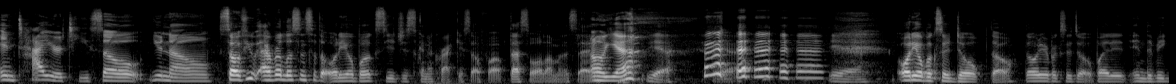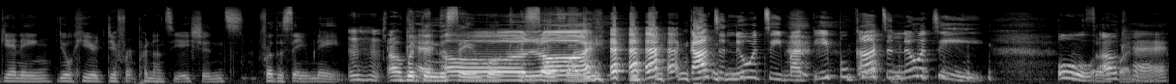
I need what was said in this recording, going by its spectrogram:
entirety. So you know. So if you ever listen to the audiobooks, you're just gonna crack yourself up. That's all I'm gonna say. Oh yeah. Yeah. Yeah. yeah. Audiobooks are dope though. The audiobooks are dope, but it, in the beginning you'll hear different pronunciations for the same name mm-hmm. Okay. within the same oh, book. It's so funny. funny. Continuity, my people. Continuity. Oh, So funny. okay.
